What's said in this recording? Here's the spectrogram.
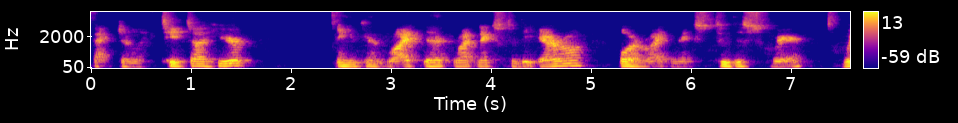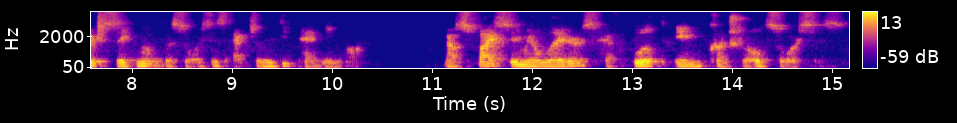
factor like theta here, and you can write that right next to the arrow or right next to the square, which signal the source is actually depending on. Now, SPICE simulators have built-in control sources.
